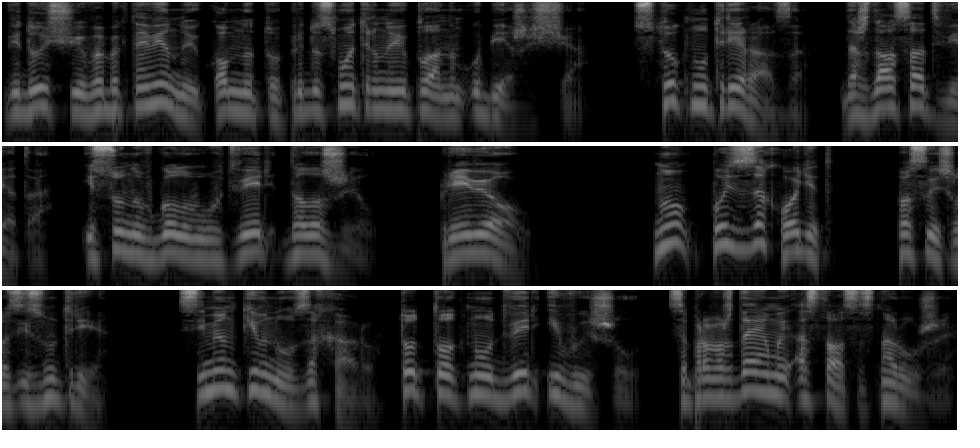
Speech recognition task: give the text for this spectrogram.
ведущую в обыкновенную комнату, предусмотренную планом убежища. Стукнул три раза, дождался ответа и, сунув голову в дверь, доложил. «Привел!» «Ну, пусть заходит», — послышалось изнутри. Семен кивнул Захару. Тот толкнул дверь и вышел. Сопровождаемый остался снаружи.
